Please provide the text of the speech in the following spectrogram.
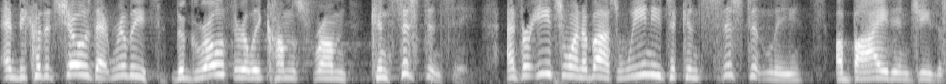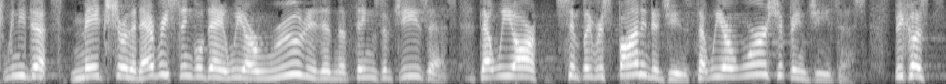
And because it shows that really the growth really comes from consistency. And for each one of us, we need to consistently abide in Jesus. We need to make sure that every single day we are rooted in the things of Jesus, that we are simply responding to Jesus, that we are worshiping Jesus. Because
